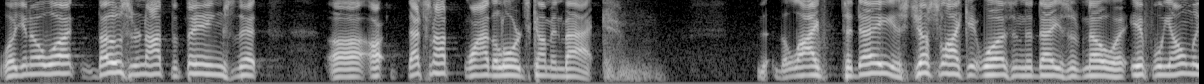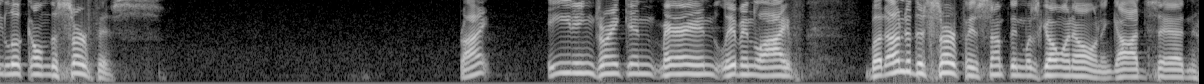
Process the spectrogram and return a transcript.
Well, you know what? Those are not the things that uh, are, that's not why the Lord's coming back. The life today is just like it was in the days of Noah if we only look on the surface. Right? Eating, drinking, marrying, living life. But under the surface, something was going on, and God said,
